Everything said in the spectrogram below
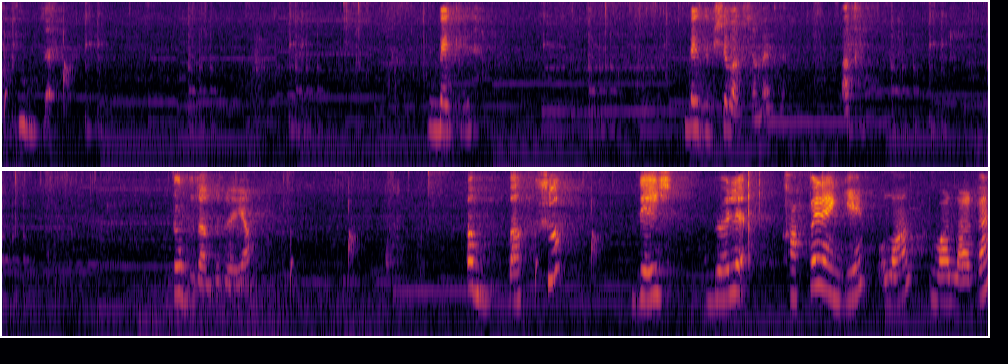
Çok güzel. Bekle. Bekle bir şey bakacağım bekle. Bak. Çok güzel duruyor ya. Bak, bak şu değiş böyle kahverengi olan duvarlardan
